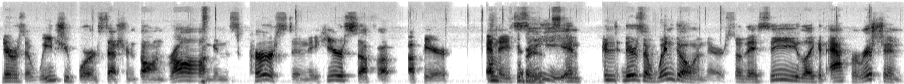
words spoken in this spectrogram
there was a Ouija board session gone wrong and it's cursed, and they hear stuff up up here, and they see and there's a window in there, so they see like an apparition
